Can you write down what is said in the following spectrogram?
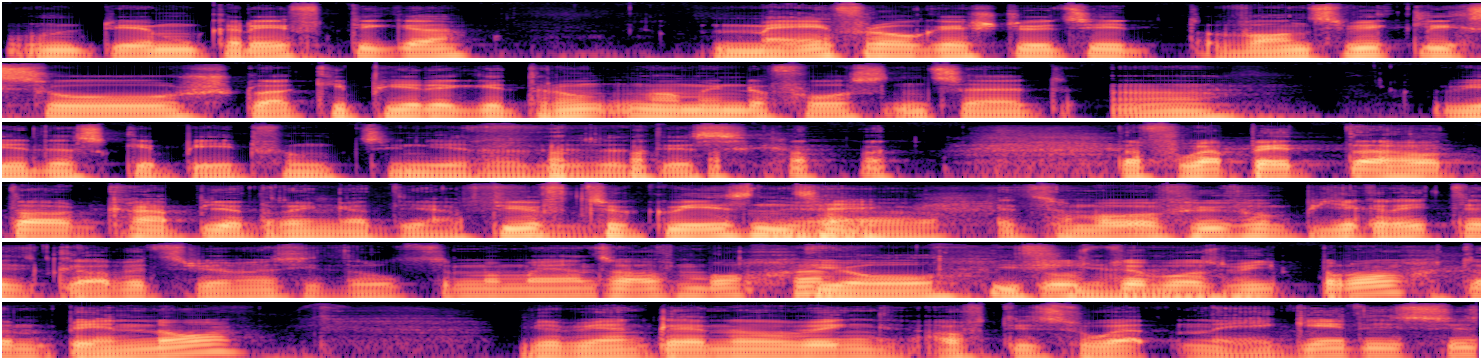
und die haben kräftiger. Meine Frage stellt sich, wenn sie wirklich so starke Biere getrunken haben in der Fastenzeit, äh, wie das Gebet funktioniert hat. Also das Der Vorbetter hat da kein Bier trinken dürfen. dürfte so gewesen sein. Ja. Jetzt haben wir aber viel vom Bier geredet. Ich glaube, jetzt werden wir sie trotzdem mal eins aufmachen. Ja, ich Du hast ja was mitgebracht, ein Benno. Wir werden gleich noch ein wenig auf die Sorten eingehen, die ihr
